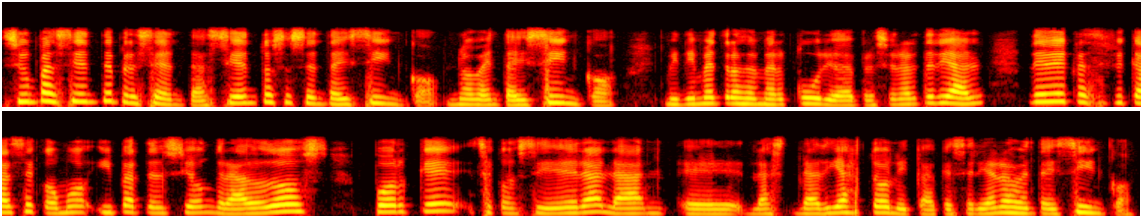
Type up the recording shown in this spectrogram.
si un paciente presenta 165, 95 milímetros de mercurio de presión arterial, debe clasificarse como hipertensión grado 2 porque se considera la, eh, diastólica, que sería 95.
